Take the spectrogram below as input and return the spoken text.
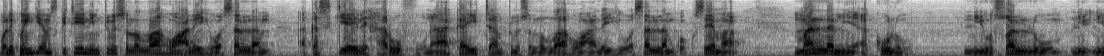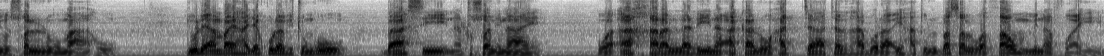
Walipoingia msikitini mtume salllahu alaihi wasallam akasikia ile harufu na akaita mtume salllahu alaihi wasallam kwa kusema man lam yakulu liyusallu, li, maahu. Yule ambaye hajakula vitunguu basi na tuswali naye. Wa akhara alladhina akalu hatta tadhhabu raihatu lbasal wathaum min afwahihim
